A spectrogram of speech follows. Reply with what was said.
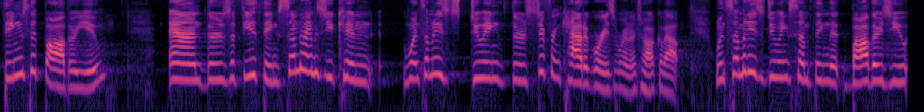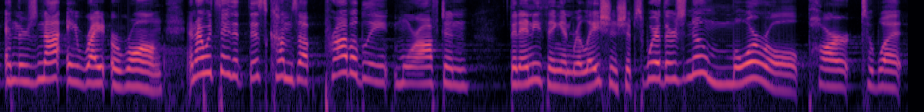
things that bother you. And there's a few things. Sometimes you can when somebody's doing, there's different categories we're going to talk about. When somebody's doing something that bothers you and there's not a right or wrong, and I would say that this comes up probably more often than anything in relationships where there's no moral part to what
